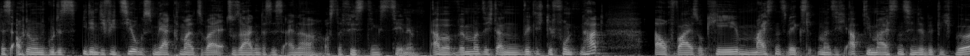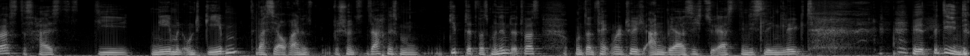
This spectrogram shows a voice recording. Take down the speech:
Das ist auch noch ein gutes Identifizierungsmerkmal, zu sagen, das ist einer aus der Fisting-Szene. Aber wenn man sich dann wirklich gefunden hat, auch weiß, okay, meistens wechselt man sich ab. Die meisten sind ja wirklich Verse, das heißt, die nehmen und geben, was ja auch eine der schönsten Sachen ist. Man gibt etwas, man nimmt etwas und dann fängt man natürlich an, wer sich zuerst in die Sling legt, wird bedient.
